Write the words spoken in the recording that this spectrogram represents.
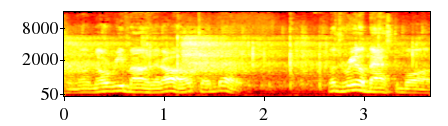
so no, no rebounds at all. Okay, bet. What's real basketball?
